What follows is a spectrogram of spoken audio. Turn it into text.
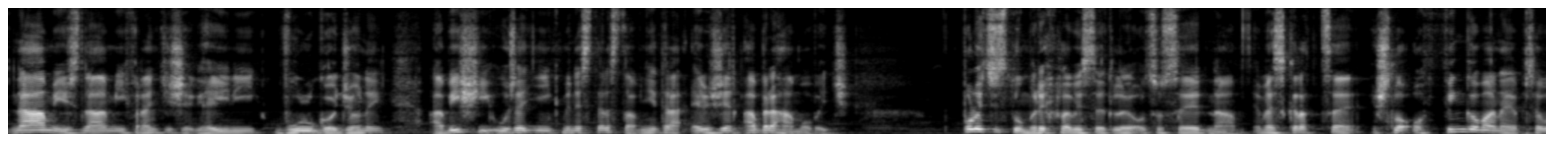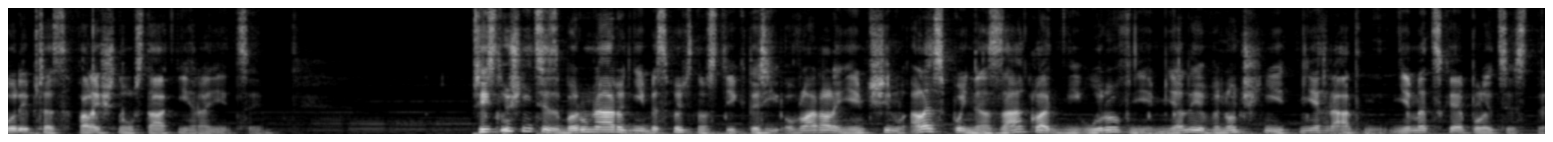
Nám již známý František Hejný, Vulgo Johnny a vyšší úředník ministerstva vnitra Evžen Abrahamovič – Policistům rychle vysvětlili, o co se jedná. Ve zkratce šlo o fingované převody přes falešnou státní hranici. Příslušníci Sboru národní bezpečnosti, kteří ovládali Němčinu alespoň na základní úrovni, měli v noční tmě hrát německé policisty.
